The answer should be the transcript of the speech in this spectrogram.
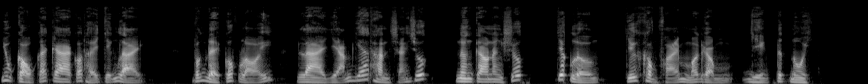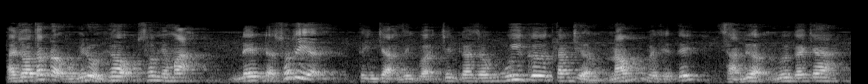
nhu cầu cá tra có thể chững lại. Vấn đề cốt lõi là giảm giá thành sản xuất, nâng cao năng suất, chất lượng, chứ không phải mở rộng diện tích nuôi. À, do tác động của biến đổi khí hậu xâm nhập mặn nên đã xuất hiện tình trạng dịch bệnh trên cá giống nguy cơ tăng trưởng nóng về diện tích sản lượng nuôi cá tra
